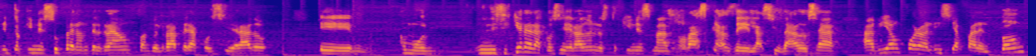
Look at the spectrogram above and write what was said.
en toquines super underground, cuando el rap era considerado eh, como ni siquiera era considerado en los toquines más rascas de la ciudad. O sea, había un foro Alicia para el punk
